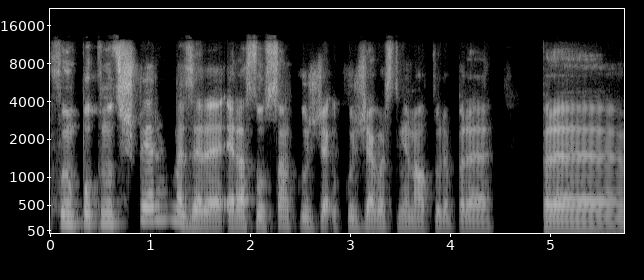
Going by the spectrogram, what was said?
foi um pouco no desespero, mas era, era a solução que os, que os Jaguars tinham na altura para, para,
